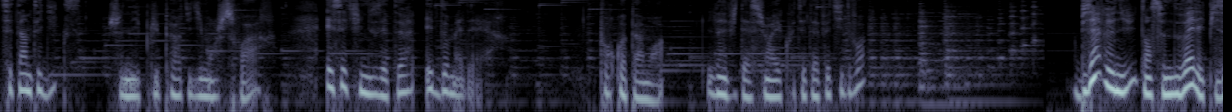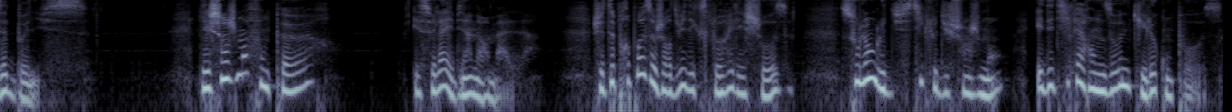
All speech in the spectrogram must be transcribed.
C'est un TEDx, je n'ai plus peur du dimanche soir, et c'est une newsletter hebdomadaire. Pourquoi pas moi? L'invitation à écouter ta petite voix? Bienvenue dans ce nouvel épisode bonus. Les changements font peur, et cela est bien normal. Je te propose aujourd'hui d'explorer les choses sous l'angle du cycle du changement et des différentes zones qui le composent.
